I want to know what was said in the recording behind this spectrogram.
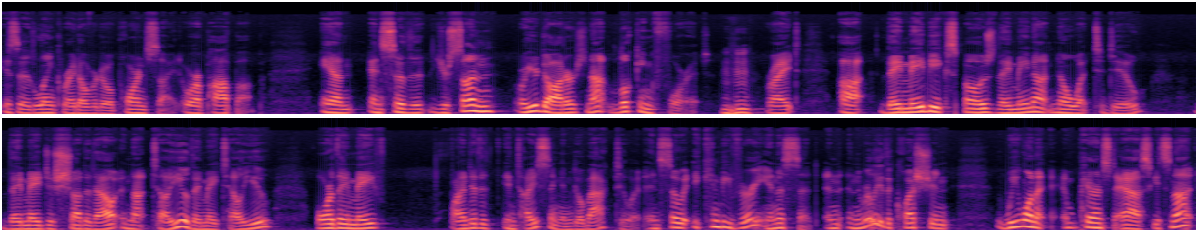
is a link right over to a porn site or a pop-up, and and so that your son or your daughter's not looking for it, mm-hmm. right? Uh, they may be exposed. They may not know what to do. They may just shut it out and not tell you. They may tell you, or they may find it enticing and go back to it. And so it can be very innocent. And, and really, the question we want parents to ask it's not,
